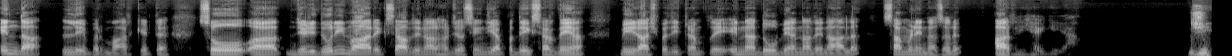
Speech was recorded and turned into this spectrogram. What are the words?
in the labour market so ਜਿਹੜੀ ਦੋਹਰੀ ਮਾਰ ਇੱਕ ਹਿਸਾਬ ਦੇ ਨਾਲ ਹਰਜੋਤ ਸਿੰਘ ਜੀ ਆਪਾਂ ਦੇਖ ਸਕਦੇ ਆ ਵੀ ਰਾਸ਼ਟਰਪਤੀ ਟਰੰਪ ਦੇ ਇਹਨਾਂ ਦੋ ਬਿਆਨਾਂ ਦੇ ਨਾਲ ਸਾਹਮਣੇ ਨਜ਼ਰ ਆ ਰਹੀ ਹੈਗੀ ਆ। ਜੀ।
